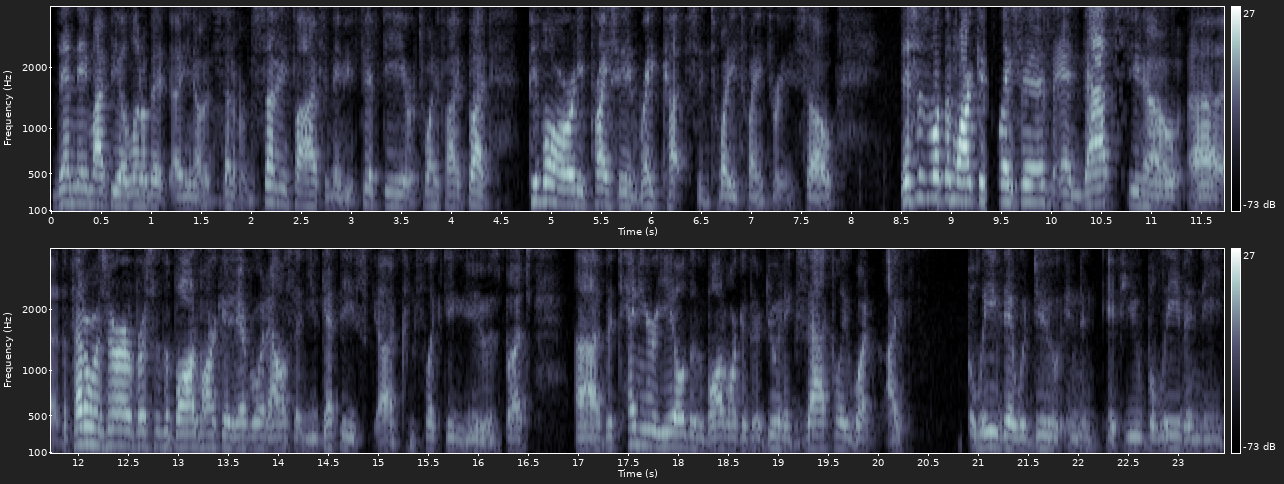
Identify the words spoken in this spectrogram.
then they might be a little bit, uh, you know, instead of from 75 to maybe 50 or 25, but people are already pricing in rate cuts in 2023. So this is what the marketplace is, and that's you know uh, the Federal Reserve versus the bond market and everyone else, and you get these uh, conflicting views. But uh, the ten-year yield of the bond market, they're doing exactly what I th- believe they would do in, if you believe in the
